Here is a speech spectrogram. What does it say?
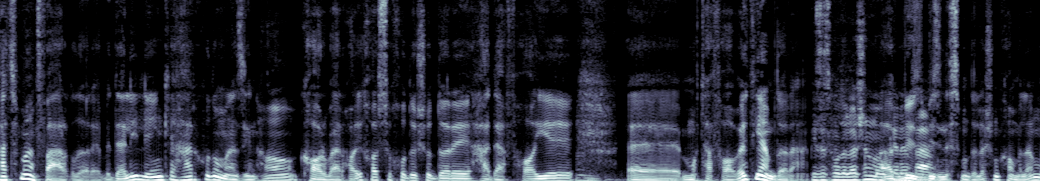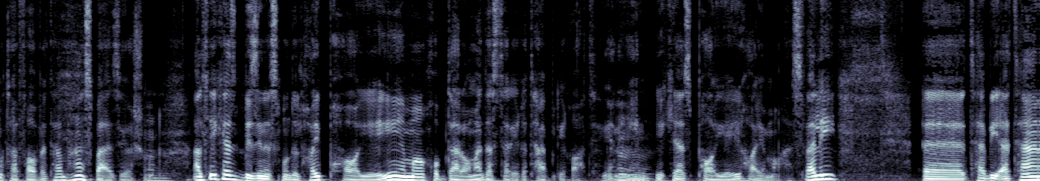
حتما فرق داره. به دلیل اینکه هر کدوم از اینها کاربرهای خاص خودشو داره هدفهای متفاوتی هم دارن. بیزنس مدلشون ممکنه business model شون کاملا متفاوت هم هست بعضیاشون البته یکی از business model های پایه‌ای ما خب درآمد از طریق تبلیغات. یعنی این یکی از پایه‌ای های ما هست. ولی طبیعتا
